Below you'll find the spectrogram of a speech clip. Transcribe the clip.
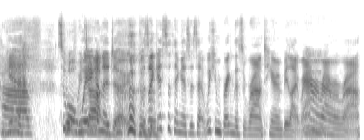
have. yeah. So what, we we're done? gonna do, because I guess the thing is, is that we can bring this around here and be like rah Mm. rah rah rah,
